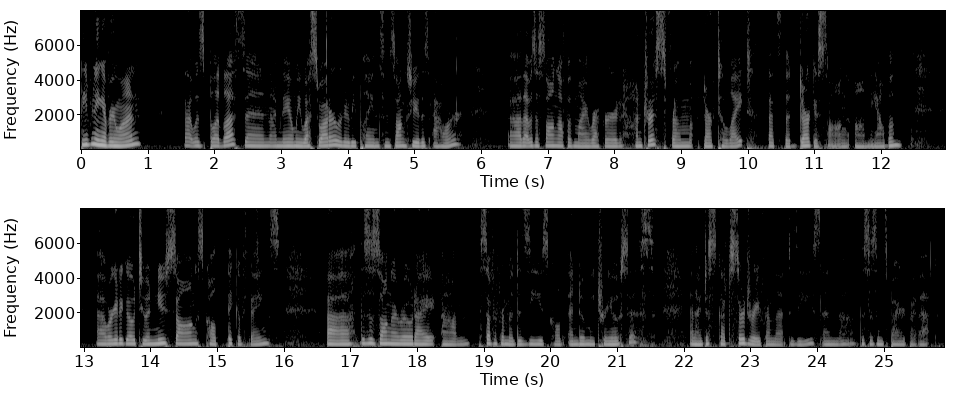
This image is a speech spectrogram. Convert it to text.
Good evening, everyone. That was Bloodlust, and I'm Naomi Westwater. We're going to be playing some songs for you this hour. Uh, that was a song off of my record Huntress from Dark to Light. That's the darkest song on the album. Uh, we're going to go to a new song. It's called Thick of Things. Uh, this is a song I wrote. I um, suffer from a disease called endometriosis, and I just got surgery from that disease, and uh, this is inspired by that.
